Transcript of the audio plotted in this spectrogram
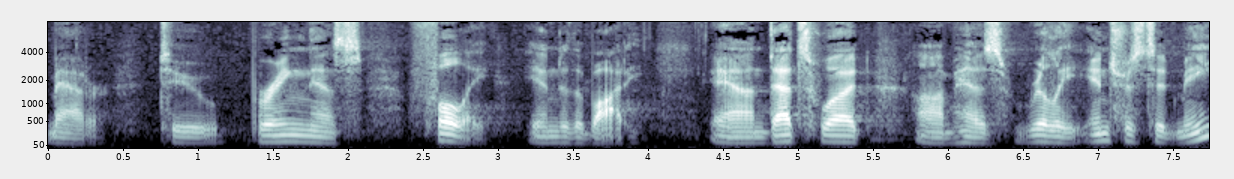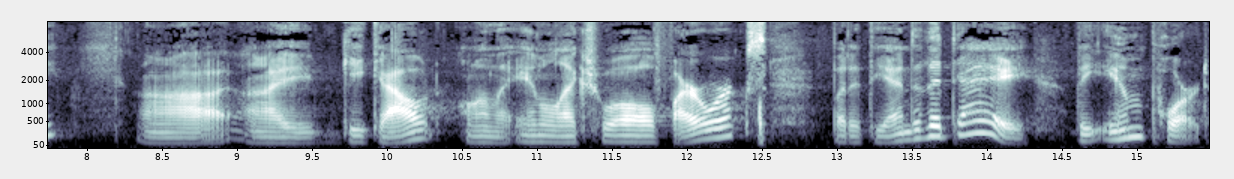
matter to bring this fully into the body. And that's what um, has really interested me. Uh, I geek out on the intellectual fireworks, but at the end of the day, the import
